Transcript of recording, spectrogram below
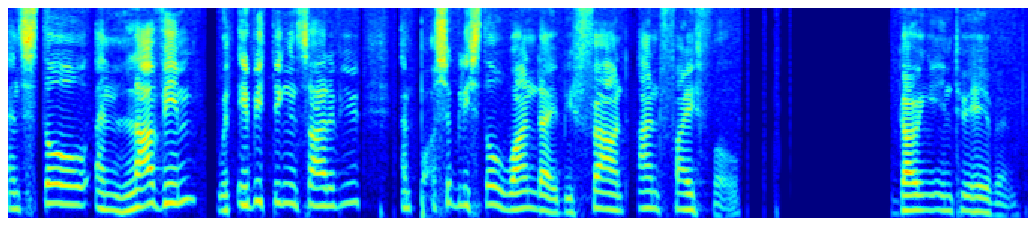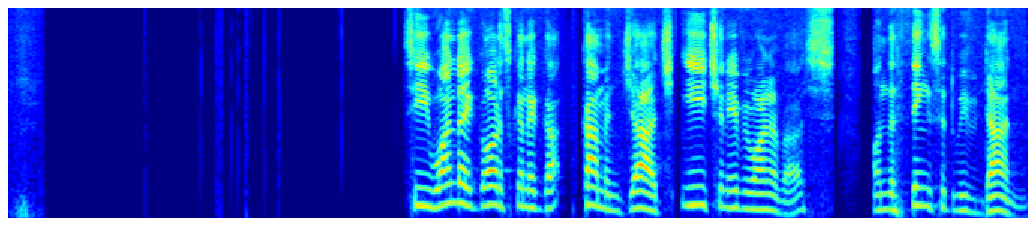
and still and love him with everything inside of you and possibly still one day be found unfaithful going into heaven. See, one day God is going to come and judge each and every one of us on the things that we've done.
